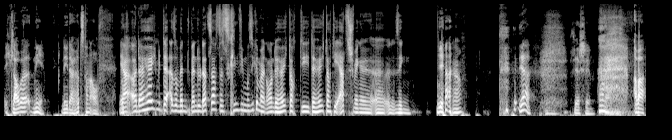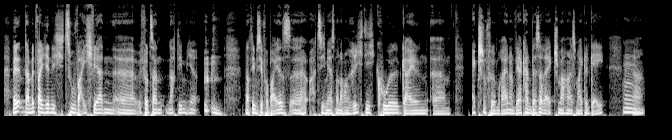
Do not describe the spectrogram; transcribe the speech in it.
ich glaube, nee, nee, da hört's dann auf. ja, aber da höre ich mit, der, also wenn, wenn du das sagst, das klingt wie Musik in meinen Ohren, da höre ich doch die, da höre ich doch die Erzschwengel äh, singen. Ja, Ja. ja. Sehr schön. Aber damit wir hier nicht zu weich werden, äh, ich würde sagen, nachdem hier, nachdem es hier vorbei ist, äh, ziehe ich mir erstmal noch einen richtig cool, geilen ähm, Actionfilm rein. Und wer kann bessere Action machen als Michael Gay? Mhm. Ja.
